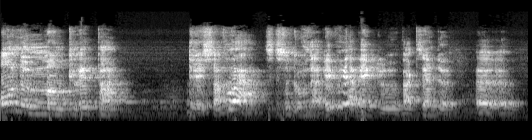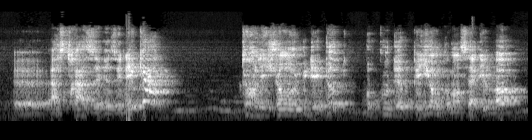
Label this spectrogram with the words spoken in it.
on ne manquerait pas de les savoir. C'est ce que vous avez vu avec le vaccin de euh, euh, AstraZeneca. Quand les gens ont eu des doutes, beaucoup de pays ont commencé à dire Oh,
